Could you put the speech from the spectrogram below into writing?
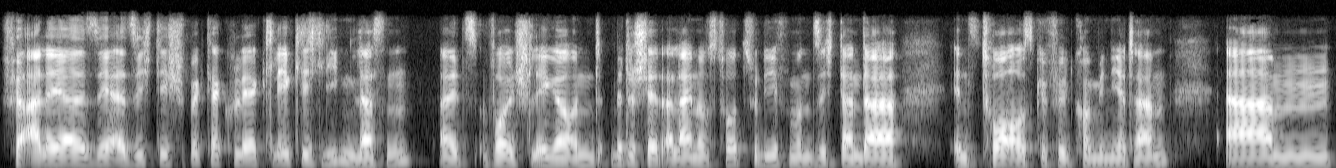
für alle ja sehr ersichtlich spektakulär kläglich liegen lassen, als Wollschläger und Mittelstädt allein aufs Tor zu liefen und sich dann da ins Tor ausgefüllt kombiniert haben. Ähm,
